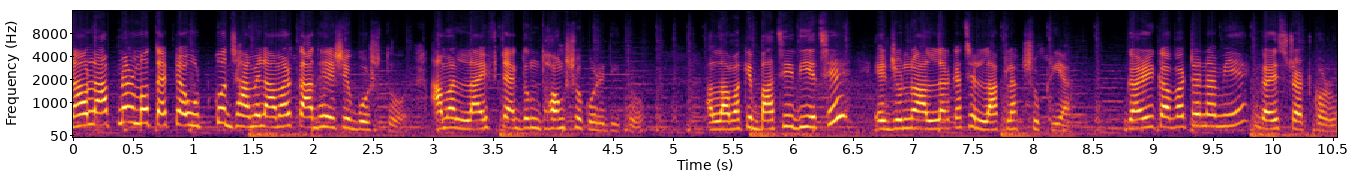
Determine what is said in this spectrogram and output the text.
না হলে আপনার মতো একটা উটকো ঝামেলা আমার কাঁধে এসে বসতো। আমার লাইফটা একদম ধ্বংস করে দিত। আল্লাহ আমাকে বাঁচিয়ে দিয়েছে। এর জন্য আল্লাহর কাছে লাখ লাখ শুক্রিয়া। গাড়ির কাভারটা নামিয়ে গাড়ি স্টার্ট করো।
